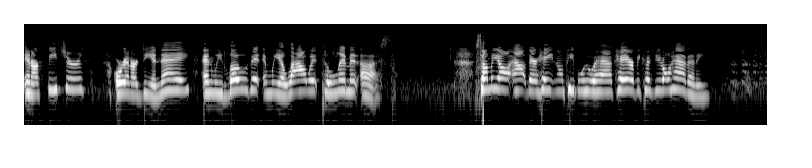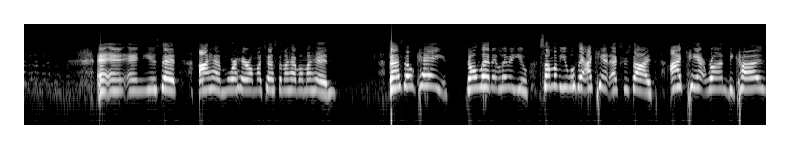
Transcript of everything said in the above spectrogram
in our features or in our DNA, and we loathe it and we allow it to limit us. Some of y'all out there hating on people who have hair because you don't have any. and, and, and you said, I have more hair on my chest than I have on my head. That's okay. Don't let it limit you. Some of you will say, I can't exercise. I can't run because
